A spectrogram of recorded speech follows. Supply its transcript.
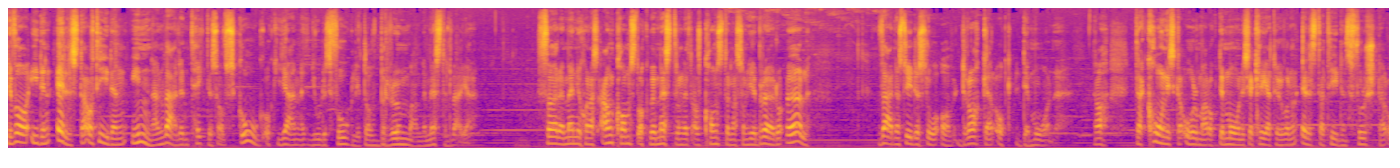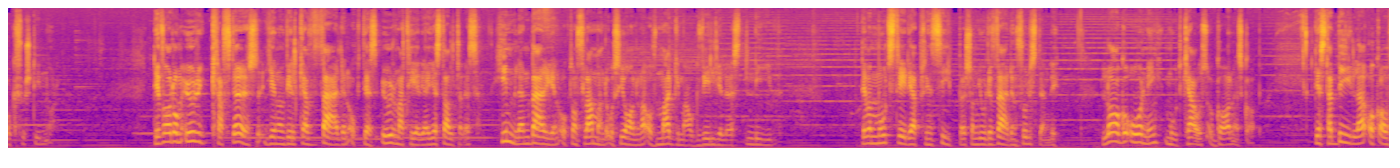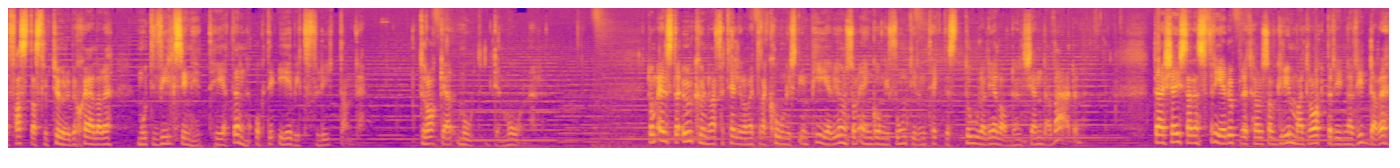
Det var i den äldsta av tiden innan världen täcktes av skog och järnet gjordes fogligt av brummande mästerdvärgar. Före människornas ankomst och bemästrandet av konsterna som ger bröd och öl Världen styrdes då av drakar och demoner. Ja, drakoniska ormar och demoniska kreatur var den äldsta tidens furstar och furstinnor. Det var de urkrafter genom vilka världen och dess urmateria gestaltades. Himlen, bergen och de flammande oceanerna av magma och viljelöst liv. Det var motstridiga principer som gjorde världen fullständig. Lag och ordning mot kaos och galenskap. Det stabila och av fasta strukturer besjälade mot vildsintheten och det evigt flytande. Drakar mot demoner. De äldsta urkunderna förtäljer om ett drakoniskt imperium som en gång i forntiden täckte stora delar av den kända världen. Där kejsarens fred upprätthölls av grymma drakberidna riddare.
